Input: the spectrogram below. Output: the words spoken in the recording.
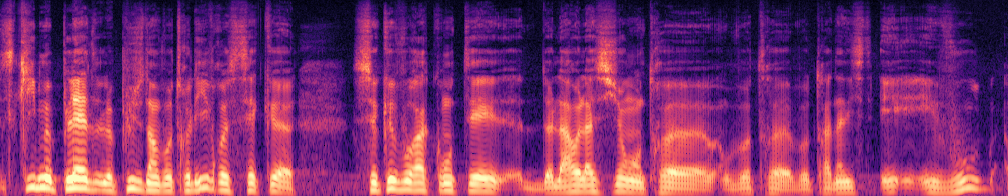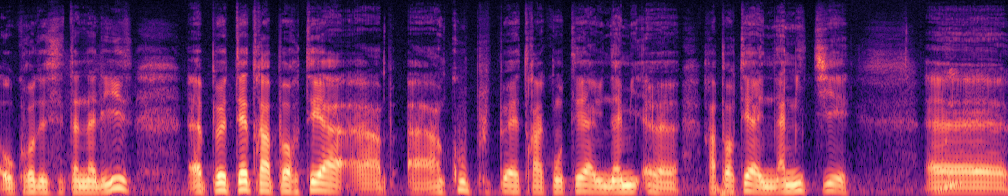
Ce qui me plaît le plus dans votre livre, c'est que ce que vous racontez de la relation entre votre, votre analyste et, vous, au cours de cette analyse, euh, peut être apporté à, un couple, peut être raconté à une ami, euh, rapporté à une amitié. Euh,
